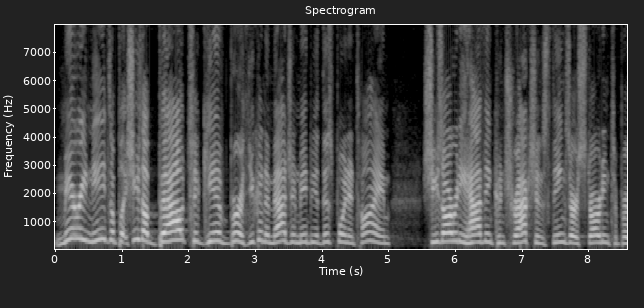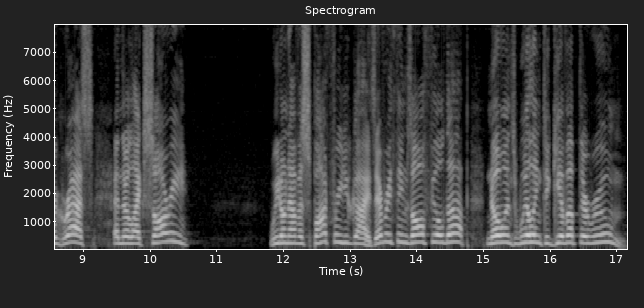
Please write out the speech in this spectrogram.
Mary needs a place. She's about to give birth. You can imagine maybe at this point in time, she's already having contractions. Things are starting to progress. And they're like, sorry, we don't have a spot for you guys. Everything's all filled up. No one's willing to give up their room.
